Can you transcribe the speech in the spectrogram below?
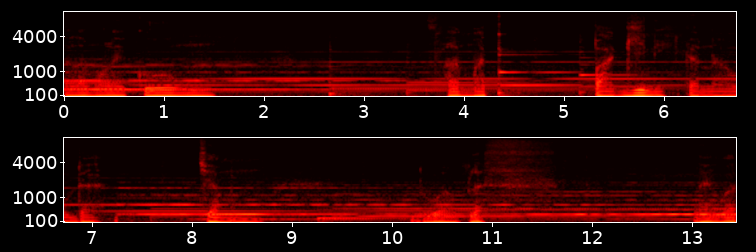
Assalamualaikum. Selamat pagi nih Karena udah jam 12 Lewat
